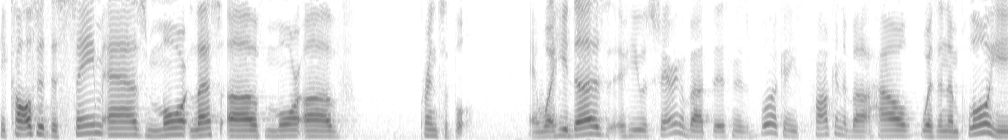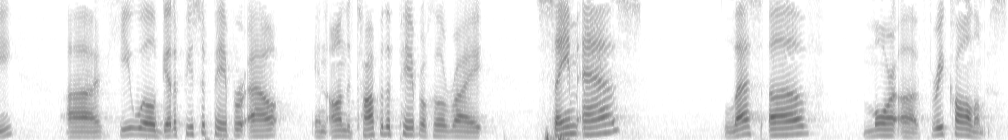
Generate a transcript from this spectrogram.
he calls it the same as, more, less of, more of principle. And what he does, he was sharing about this in his book, and he's talking about how with an employee, uh, he will get a piece of paper out, and on the top of the paper, he'll write, same as, less of, more of. Three columns.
